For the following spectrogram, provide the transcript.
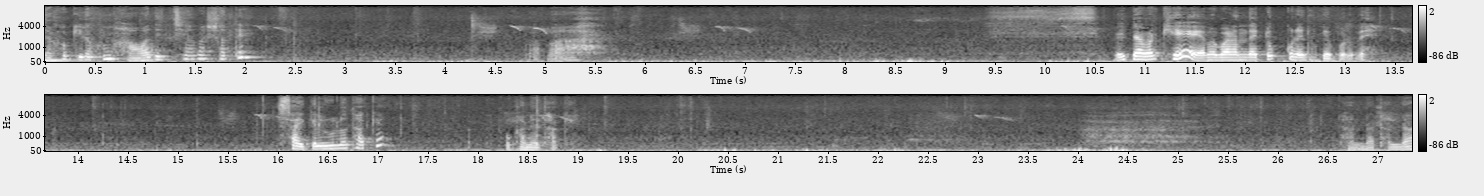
দেখো কীরকম হাওয়া দিচ্ছে আবার সাথে। বাবা। এটা আবার খেয়ে আবার বারান্দায় টুক করে ঢুকে পড়বে। সাইকেলগুলো থাকে, ওখানে থাকে। ঠান্ডা ঠান্ডা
